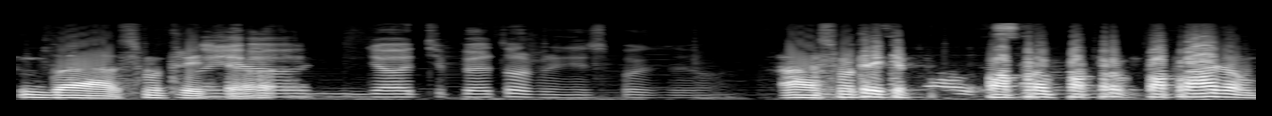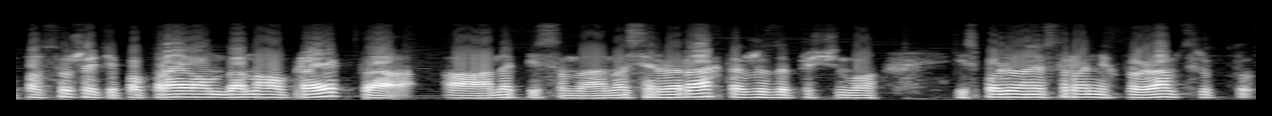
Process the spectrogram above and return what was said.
Да, смотрите. Я, я типа тоже не использую. А, смотрите, по, по, по, по правилам, послушайте, по правилам данного проекта а, написано, на серверах также запрещено использование сторонних программ, скриптов,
